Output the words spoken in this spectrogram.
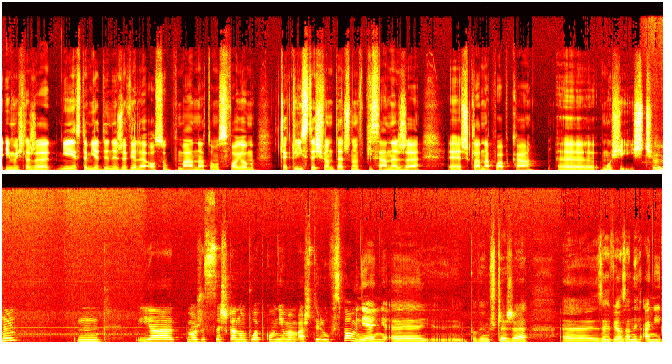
i myślę, że nie jestem jedyny, że wiele osób ma na tą swoją checklistę świąteczną wpisane, że e, szklana pułapka e, musi iść. Mhm. Mm, ja może ze szklaną pułapką nie mam aż tylu wspomnień, e, powiem szczerze, związanych ani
